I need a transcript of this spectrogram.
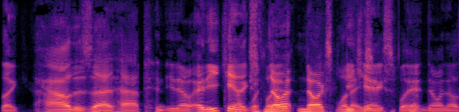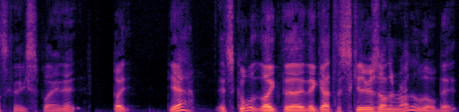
Like, how does that happen? You know, and he can't explain. no, it. no explanation. He can't explain it. No one else can explain it. But yeah, it's cool. Like the they got the skitters on the run a little bit.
